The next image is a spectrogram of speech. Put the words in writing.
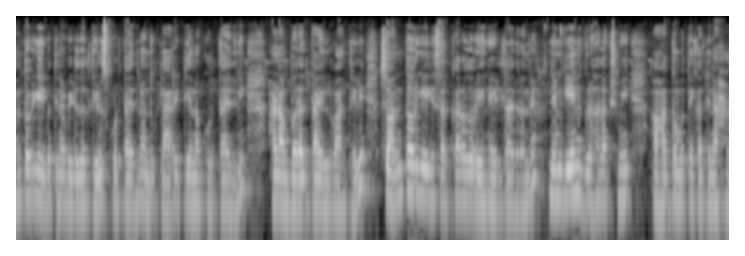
ಅಂಥವ್ರಿಗೆ ಇವತ್ತಿನ ವೀಡಿಯೋದಲ್ಲಿ ತಿಳಿಸ್ಕೊಡ್ತಾ ಇದ್ದೀನಿ. ಒಂದು ಕ್ಲಾರಿಟಿಯನ್ನು ಕೊಡ್ತಾ ಇದ್ದೀನಿ. ಹಣ ಬರುತ್ತಾ ಇಲ್ವಾ ಅಂಥೇಳಿ ಸೊ ಅಂಥವ್ರಿಗೆ ಇಲ್ಲಿ ಸರ್ಕಾರದವ್ರು ಏನು ಹೇಳ್ತಾ ಇದ್ದಾರೆ ಅಂದರೆ ನಿಮಗೇನು ಗೃಹಲಕ್ಷ್ಮಿ ಹತ್ತೊಂಬತ್ತನೇ ಕಂತಿನ ಹಣ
